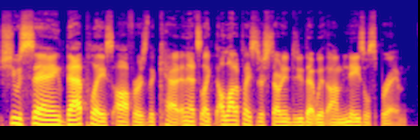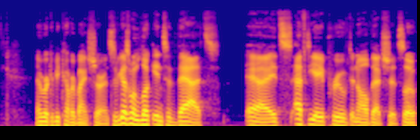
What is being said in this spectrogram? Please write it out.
She was saying that place offers the cat, and that's like a lot of places are starting to do that with um, nasal spray, and where it can be covered by insurance. So if you guys want to look into that, uh, it's FDA approved and all of that shit. So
